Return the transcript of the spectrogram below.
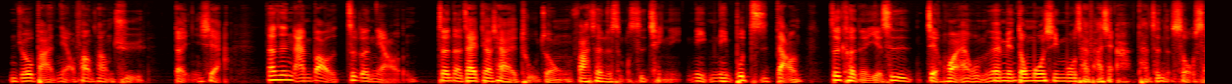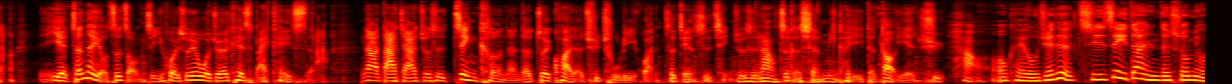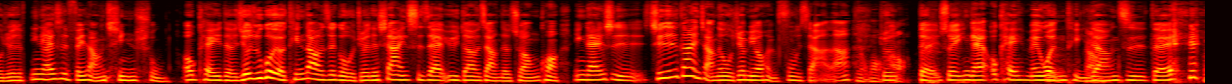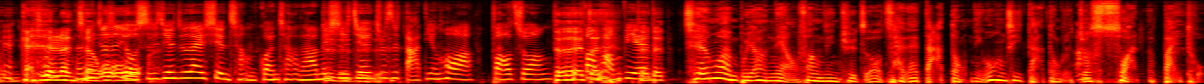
你就把鸟放上去等一下。但是难保这个鸟真的在掉下来途中发生了什么事情，你你你不知道。这可能也是捡回来，我们在那边东摸西摸才发现啊，它真的受伤，也真的有这种机会。所以我觉得 case by case 啊。那大家就是尽可能的最快的去处理完这件事情，就是让这个生命可以得到延续。好，OK，我觉得其实这一段的说明，我觉得应该是非常清楚，OK 的。就如果有听到这个，我觉得下一次再遇到这样的状况，应该是其实刚才讲的，我觉得没有很复杂啦，哦、就对，所以应该 OK 没问题这样子。嗯、对，感谢认真，就是有时间就在现场观察他，没时间就是打电话包装，对对，放旁边。对对，千万不要鸟放进去之后才在打洞，你忘记打洞了就算了，啊、拜托。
